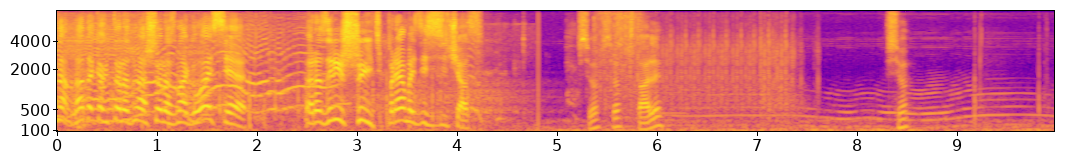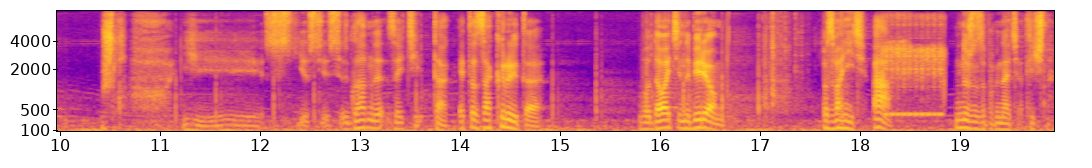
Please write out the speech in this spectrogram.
нам? Надо как-то наши разногласия разрешить прямо здесь и сейчас. Все, все, встали. Все. Ушла. Yes, yes, yes. Главное зайти. Так, это закрыто. Вот, давайте наберем. Позвонить. А, не нужно запоминать. Отлично.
